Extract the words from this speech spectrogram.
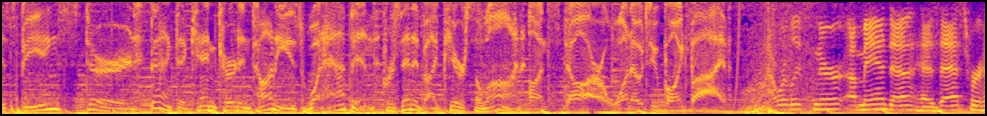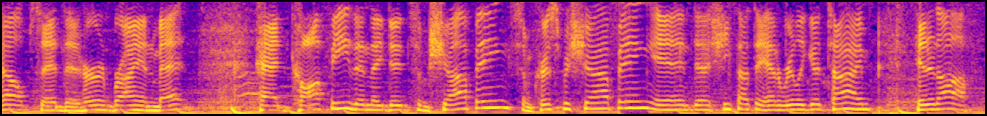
is being stirred. Back to Ken, Kurt, and Tawinee's What Happened, presented by Pure Salon on Star 102.5. Our listener Amanda has asked for help, said that her and Brian met, had coffee, then they did some shopping, some Christmas shopping, and uh, she thought they had a really good time, hit it off.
